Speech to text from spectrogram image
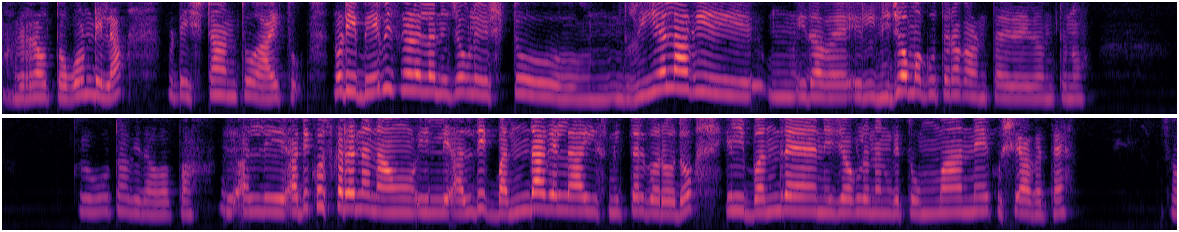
ಆದರೆ ನಾವು ತೊಗೊಂಡಿಲ್ಲ ಬಟ್ ಇಷ್ಟ ಅಂತೂ ಆಯಿತು. ನೋಡಿ, ಈ ಬೇಬೀಸ್ಗಳೆಲ್ಲ ನಿಜವಾಗ್ಲೂ ಎಷ್ಟು ರಿಯಲ್ ಆಗಿ ಇದ್ದಾವೆ ಇಲ್ಲಿ ನಿಜ ಮಗು ಥರ ಕಾಣ್ತಾ ಇದೆ ಇದಂತೂ ಕ್ಯೂಟಾಗಿದ್ದಾವಪ್ಪ ಅಲ್ಲಿ ಅದಕ್ಕೋಸ್ಕರನ ನಾವು ಇಲ್ಲಿ ಅಲ್ದಿಗೆ ಬಂದಾಗೆಲ್ಲ ಈ ಸ್ಮಿತ್ತಲ್ಲಿ ಬರೋದು. ಇಲ್ಲಿ ಬಂದರೆ ನಿಜವಾಗ್ಲೂ ನನಗೆ ತುಂಬಾ ಖುಷಿ ಆಗುತ್ತೆ. ಸೊ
